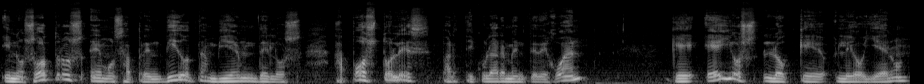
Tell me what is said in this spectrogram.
Y nosotros hemos aprendido también de los apóstoles, particularmente de Juan, que ellos lo que le oyeron,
